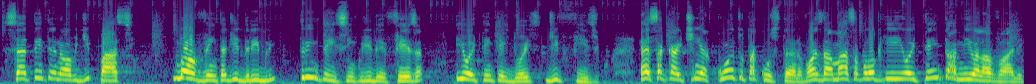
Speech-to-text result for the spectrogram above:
79 de passe, 90 de drible, 35 de defesa e 82 de físico. Essa cartinha quanto tá custando? Voz da Massa falou que 80 mil ela vale.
